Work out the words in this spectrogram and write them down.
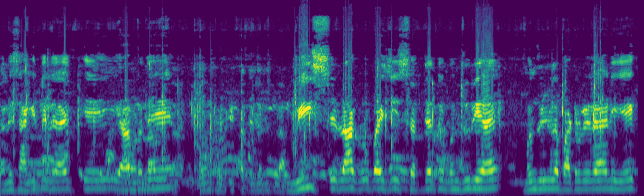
त्यांनी सांगितलेले आहेत की यामध्ये वीस लाख रुपयाची सध्या तर मंजुरी आहे. मंजुरीला पाठवलेलं आहे आणि एक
